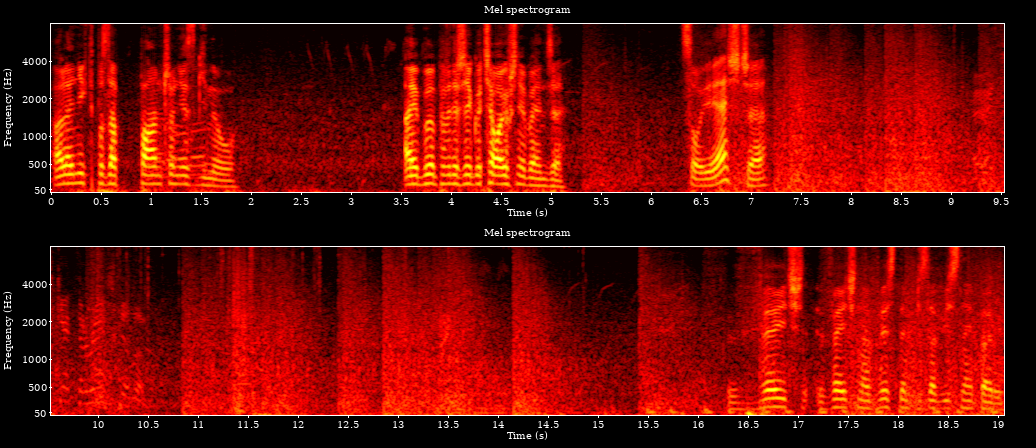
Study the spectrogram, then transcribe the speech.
Ale nikt poza Pancho nie zginął. A ja byłem pewny, że jego ciała już nie będzie. Co jeszcze? Wejdź, wejdź na występ i zabij snajperów.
